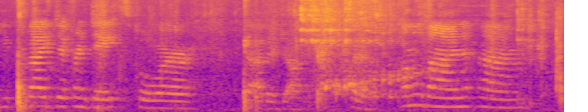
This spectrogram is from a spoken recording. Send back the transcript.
you provide different dates for the other jobs, whatever. I'll move on, um,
